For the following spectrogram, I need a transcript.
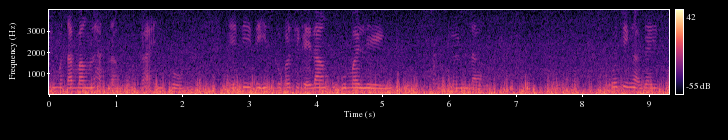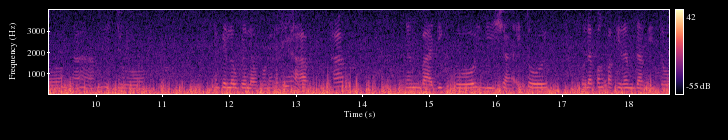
yung matabang lahat ng pagkain ko. Eh titiis ko kasi kailangan ko gumaling. Yun lang. Buti nga guys oh na medyo nagalaw-galaw ko na kasi half half ng body ko hindi siya ito wala pang pakiramdam ito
